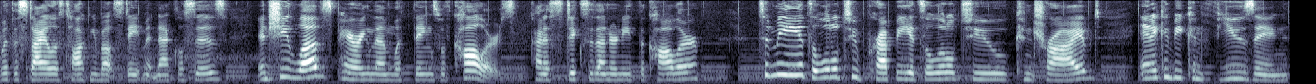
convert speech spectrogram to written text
with a stylist talking about statement necklaces, and she loves pairing them with things with collars, kind of sticks it underneath the collar. To me, it's a little too preppy, it's a little too contrived, and it can be confusing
